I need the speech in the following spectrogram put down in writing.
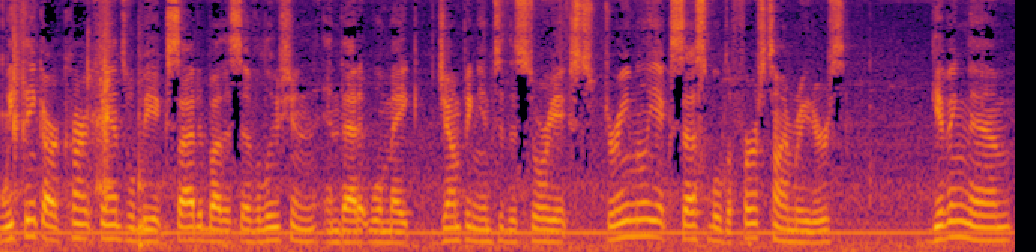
We think our current fans will be excited by this evolution and that it will make jumping into the story extremely accessible to first time readers, giving them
